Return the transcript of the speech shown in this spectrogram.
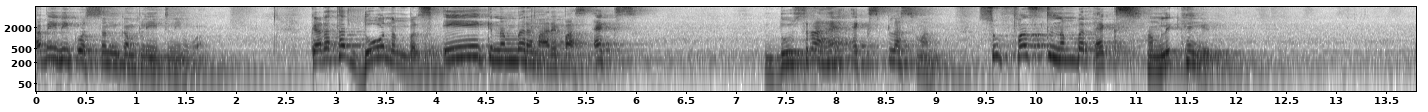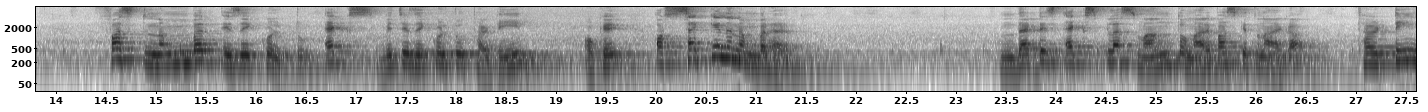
अभी भी क्वेश्चन कंप्लीट नहीं हुआ। कह रहा था दो नंबर्स एक नंबर हमारे पास x, दूसरा है x plus one so first number x हम लिखेंगे। First number is equal to x which is equal to thirteen okay और सेकेंड नंबर है that is x plus one तो हमारे पास कितना आएगा? थर्टीन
